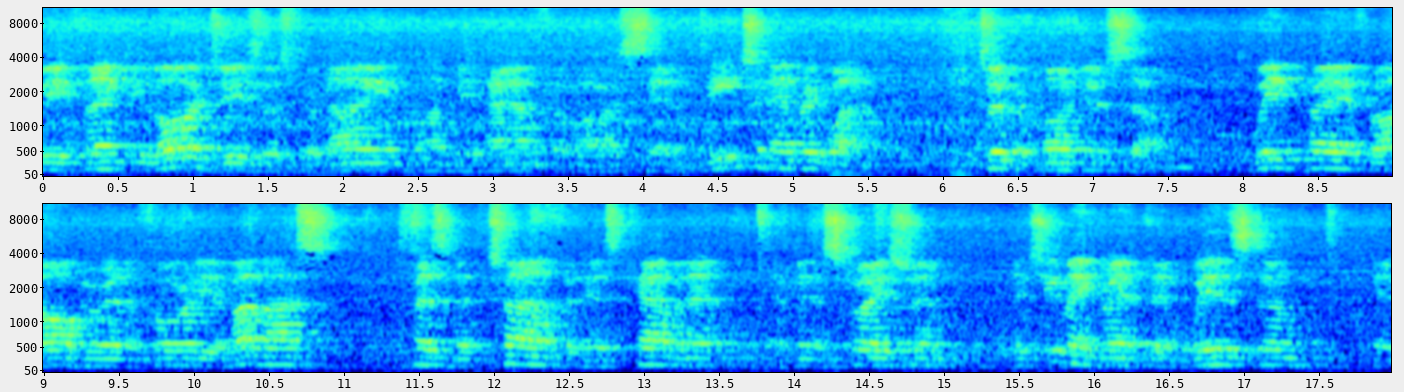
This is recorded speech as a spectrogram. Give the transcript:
We thank you, Lord Jesus, for dying on behalf of our sins, each and every one you took upon yourself. We pray for all who are in authority above us, President Trump and his cabinet, administration, that you may grant them wisdom in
